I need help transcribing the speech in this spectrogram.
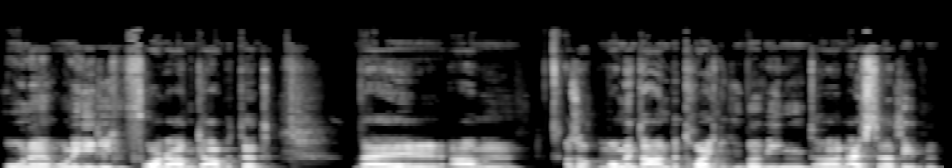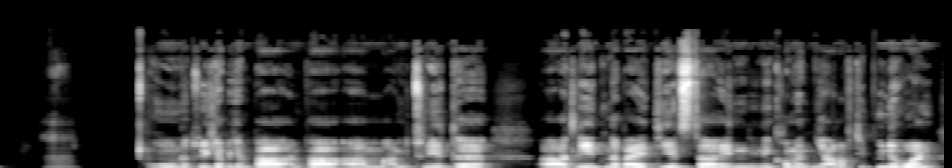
ohne, ohne jeglichen Vorgaben gearbeitet, weil, ähm, also momentan betreue ich noch überwiegend äh, Lifestyle-Athleten. Mhm. Und natürlich habe ich ein paar, ein paar ähm, ambitionierte Athleten dabei, die jetzt da in, in den kommenden Jahren auf die Bühne wollen.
